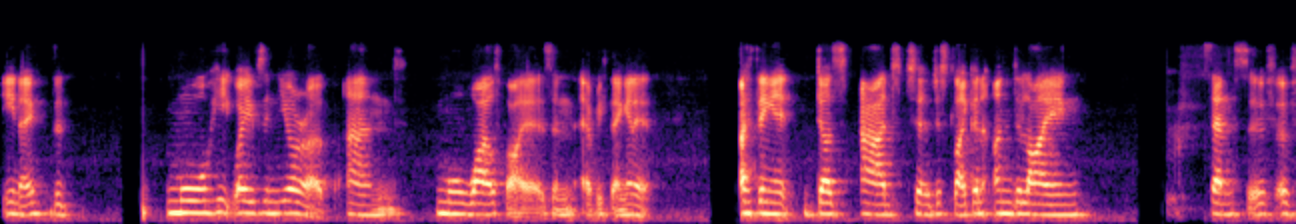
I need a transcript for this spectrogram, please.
you know, the more heat waves in Europe and more wildfires and everything. And it, I think it does add to just like an underlying sense of, of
